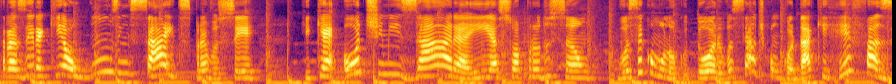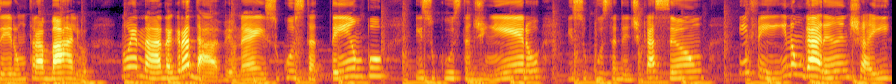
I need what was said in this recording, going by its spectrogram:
trazer aqui alguns insights para você que quer otimizar aí a sua produção. Você como locutor, você há de concordar que refazer um trabalho não é nada agradável, né? Isso custa tempo, isso custa dinheiro, isso custa dedicação, enfim, e não garante aí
